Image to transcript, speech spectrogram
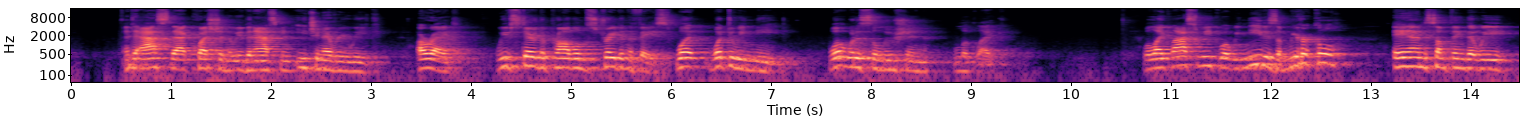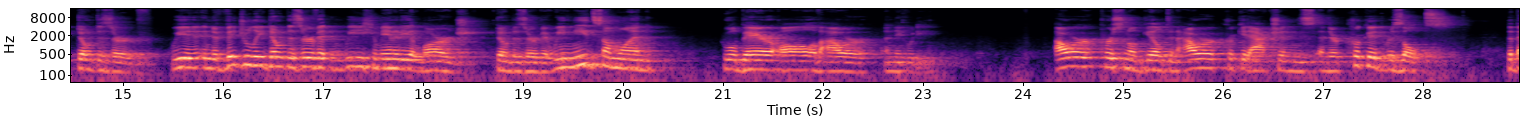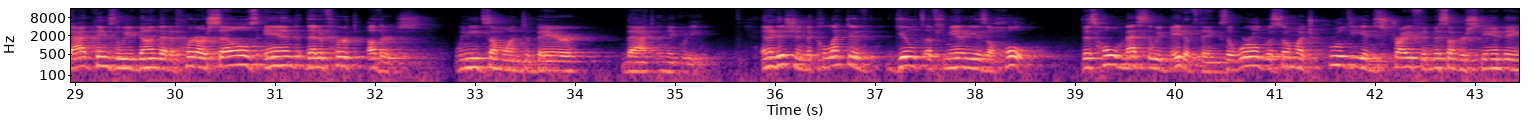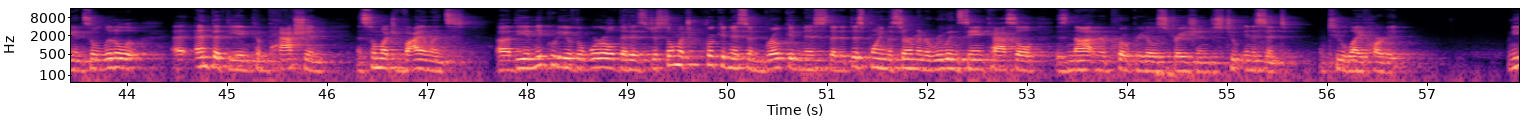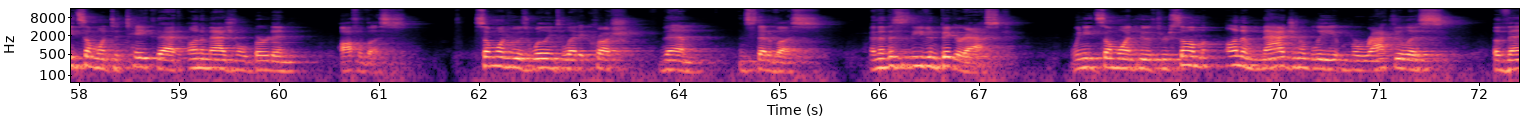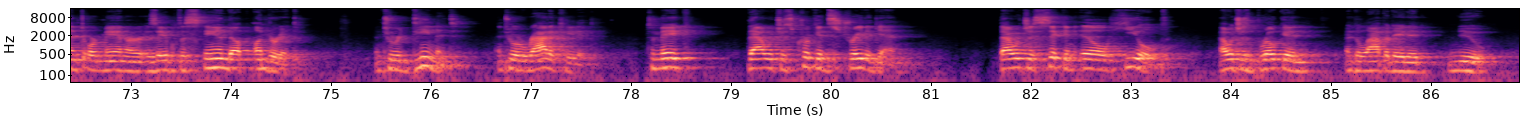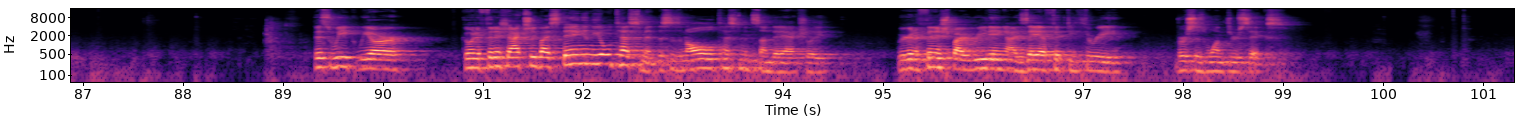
and to ask that question that we've been asking each and every week. All right, we've stared the problem straight in the face. What, what do we need? What would a solution look like? Well, like last week, what we need is a miracle and something that we don't deserve. We individually don't deserve it, and we, humanity at large, don't deserve it. We need someone who will bear all of our iniquity, our personal guilt, and our crooked actions and their crooked results, the bad things that we've done that have hurt ourselves and that have hurt others. We need someone to bear that iniquity. In addition, the collective guilt of humanity as a whole this whole mess that we've made of things, the world with so much cruelty and strife and misunderstanding and so little uh, empathy and compassion and so much violence, uh, the iniquity of the world that has just so much crookedness and brokenness that at this point in the sermon, a ruined sandcastle is not an appropriate illustration, just too innocent and too lighthearted. We need someone to take that unimaginable burden off of us, someone who is willing to let it crush them instead of us. And then this is the even bigger ask. We need someone who, through some unimaginably miraculous event or manner, is able to stand up under it and to redeem it and to eradicate it, to make that which is crooked straight again, that which is sick and ill healed, that which is broken and dilapidated new. This week we are going to finish actually by staying in the Old Testament. This is an all Old Testament Sunday, actually. We're going to finish by reading Isaiah 53, verses 1 through 6.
